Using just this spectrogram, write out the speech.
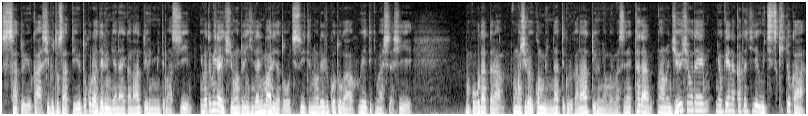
さというか、しぶとさっていうところは出るんじゃないかなっていうふうに見てますし、岩田未来騎手、本当に左回りだと落ち着いて乗れることが増えてきましたし、まあ、ここだったら面白いコンビになってくるかなっていうふうに思いますね。ただ、あの、重症で余計な形で打ちつきとか、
